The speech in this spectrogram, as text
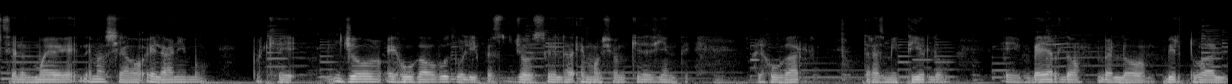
se nos mueve demasiado el ánimo, porque yo he jugado fútbol y pues yo sé la emoción que se siente al jugar, transmitirlo, eh, verlo, verlo virtual,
